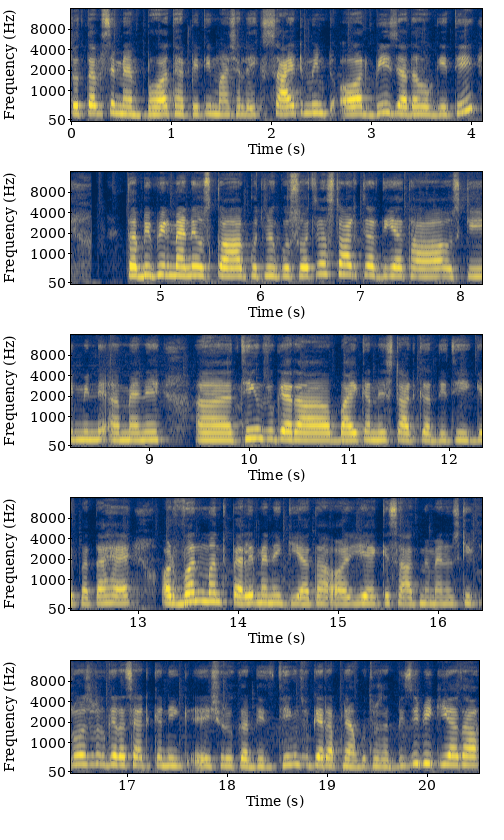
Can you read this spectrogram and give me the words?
तो तब से मैं बहुत हैप्पी थी, माशाल्लाह एक्साइटमेंट और भी ज़्यादा हो गई थी। तभी फिर मैंने उसका कुछ ना कुछ सोचना स्टार्ट कर दिया था। उसकी मैंने थिंग्स वगैरह बाई करनी स्टार्ट कर दी थी कि पता है। और वन मंथ पहले मैंने किया था और ये है कि साथ में मैंने उसकी क्लोजर वगैरह सेट करनी शुरू कर दी थी। थिंग्स वगैरह अपने आप को थोड़ा सा बिज़ी भी किया था।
